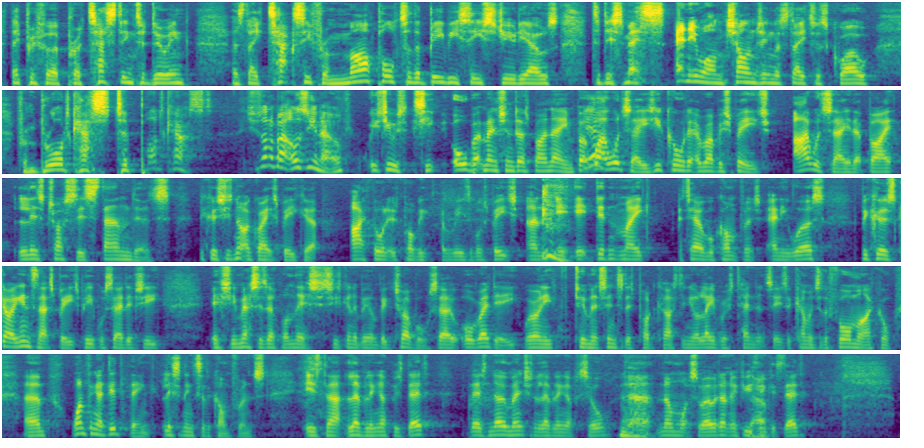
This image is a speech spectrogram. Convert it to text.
They prefer protesting to doing as they taxi from Marple to the BBC studios to dismiss anyone challenging the status quo from broadcast to podcast. She was on about us, you know. She was she all but mentioned us by name. But Yeah. what I would say is, you called it a rubbish speech. I would say that by Liz Truss's standards, because she's not a great speaker, I thought it was probably a reasonable speech, and it, it didn't make a terrible conference any worse. Because going into that speech, people said if she if she messes up on this, she's going to be in big trouble. So already we're only two minutes into this podcast, and your labourist tendencies are coming to the fore, Michael. Um, one thing I did think, listening to the conference, is that levelling up is dead. There's no mention of levelling up at all, No. uh, none whatsoever. I don't know if you No. think it's dead.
